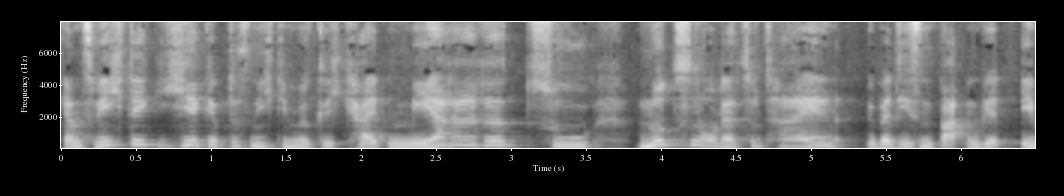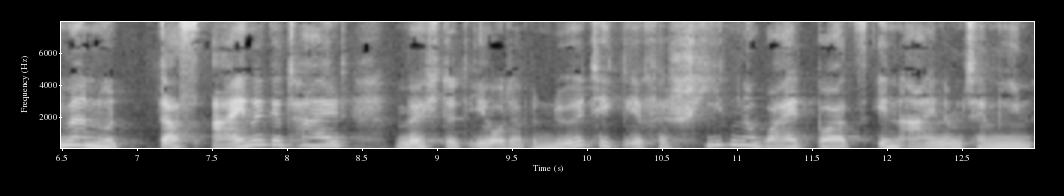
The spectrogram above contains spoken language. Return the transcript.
Ganz wichtig, hier gibt es nicht die Möglichkeit, mehrere zu nutzen oder zu teilen. Über diesen Button wird immer nur das eine geteilt. Möchtet ihr oder benötigt ihr verschiedene Whiteboards in einem Termin,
